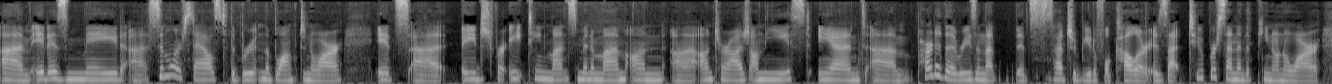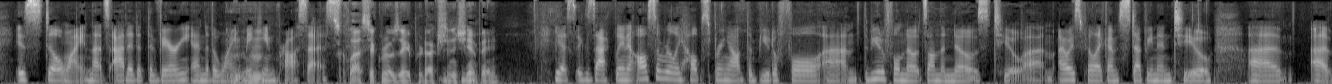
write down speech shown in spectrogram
Um, it is made uh, similar styles to the Brut and the Blanc de Noir. It's uh, aged for 18 months minimum on uh, en tirage on the yeast, and um, part of the reason that it's such a beautiful color is that 2% of the Pinot Noir is still wine that's added at the very end of the winemaking process. It's classic rosé production in Champagne. Yes, exactly, and it also really helps bring out the beautiful, um, the beautiful notes on the nose too. Um, I always feel like I'm stepping into uh, a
